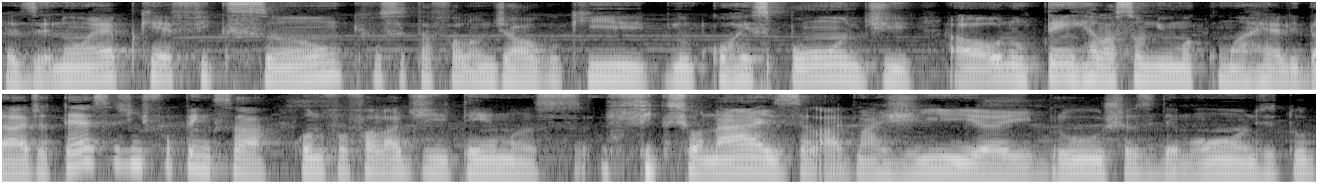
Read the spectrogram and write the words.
Quer dizer, não é porque é ficção que você está falando de algo que não corresponde ou não tem relação nenhuma com uma realidade. Até se a gente for pensar, quando for falar de temas ficcionais, sei lá, magia e bruxas e demônios e tudo,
